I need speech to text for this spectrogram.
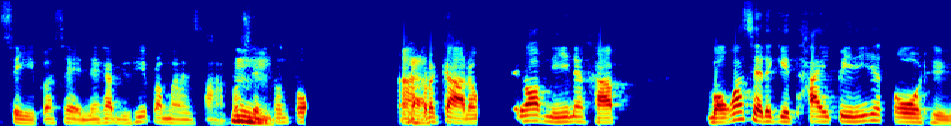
4%นะครับอยู่ที่ประมาณ 3%ต้นๆอ่าครับประกาศออกมาในรอบนี้นะครับ บอกว่าเศรษฐกิจไทยปีนี้จะโตถึง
